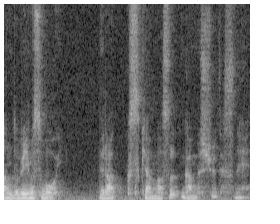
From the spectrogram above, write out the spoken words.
ームスボーイデラックスキャンバスガムシュですね。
